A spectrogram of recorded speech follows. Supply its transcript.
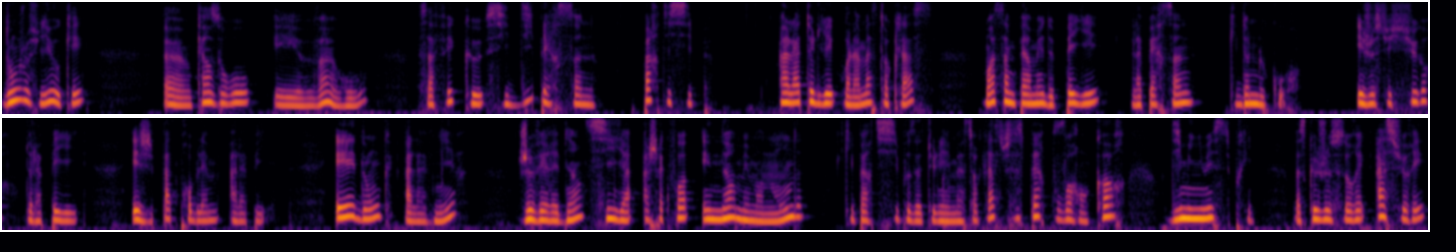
Donc je me suis dit, ok, 15 euh, euros et 20 euros, ça fait que si 10 personnes participent à l'atelier ou à la masterclass, moi, ça me permet de payer la personne qui donne le cours. Et je suis sûre de la payer. Et j'ai pas de problème à la payer. Et donc, à l'avenir, je verrai bien s'il y a à chaque fois énormément de monde qui participe aux ateliers et masterclass, j'espère pouvoir encore diminuer ce prix. Parce que je serai assurée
